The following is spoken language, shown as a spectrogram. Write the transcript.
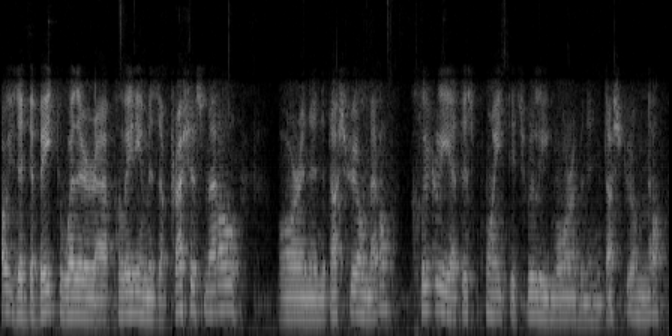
Always a debate whether uh, palladium is a precious metal or an industrial metal. Clearly, at this point, it's really more of an industrial metal,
